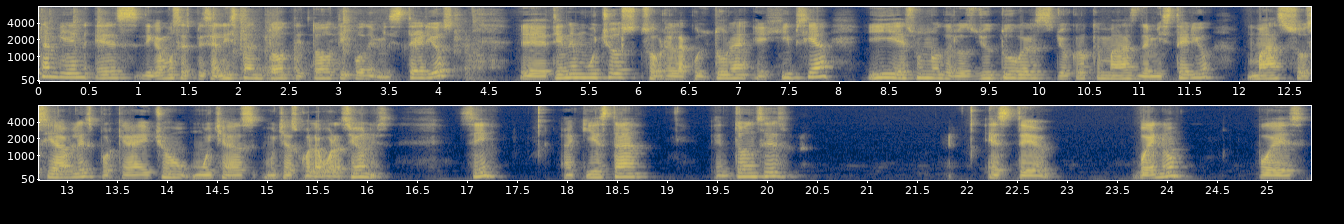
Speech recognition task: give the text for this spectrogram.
también es, digamos, especialista en todo, todo tipo de misterios. Eh, tiene muchos sobre la cultura egipcia y es uno de los youtubers, yo creo que más de misterio, más sociables porque ha hecho muchas, muchas colaboraciones. ¿Sí? Aquí está. Entonces, este, bueno, pues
